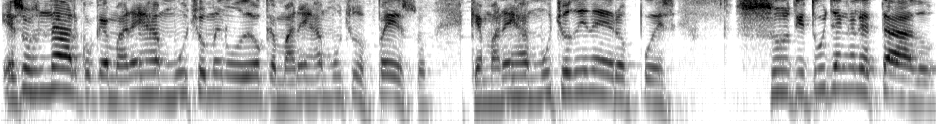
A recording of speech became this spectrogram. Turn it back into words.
esos narcos que manejan mucho menudeo, que manejan muchos pesos, que manejan mucho dinero, pues sustituyen el Estado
